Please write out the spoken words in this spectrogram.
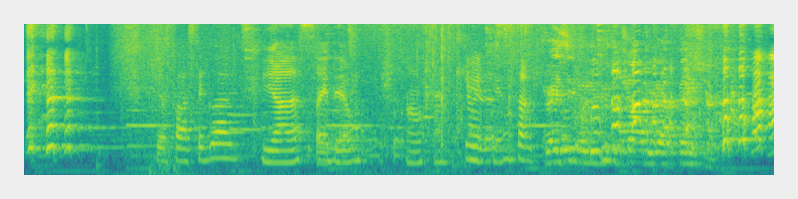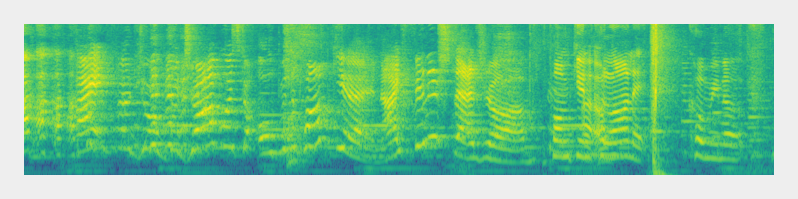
Do you have plastic gloves? Yes, I do. Mm-hmm. Okay. Give me this. Pumpkin. Tracy, when you do the job, you gotta finish it. I, the job, the job was to open the pumpkin. I finished that job. Pumpkin colonic coming up.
